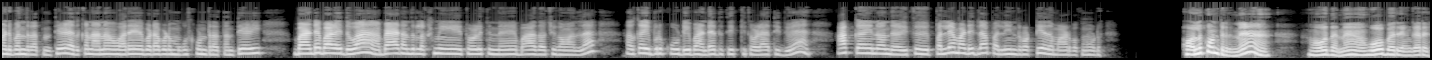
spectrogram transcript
ಮಾಡಿ ಬಂದ್ರತ್ತಂತೇಳಿ ಅದಕ್ಕೆ ನಾನು ಹೊರೆ ಬಡ ಬಡ ಮುಗಿಸ್ಕೊಂಡ್ರತ್ತಂತೇಳಿ ಬಾಂಡೆ ಬಾಳೆ ಇದ್ವ. ಬ್ಯಾಡ ಅಂದ್ರೆ ಲಕ್ಷ್ಮಿ ತೊಳಿತೀನಿ ಭಾಳ ದಚಿಗವಲ್ಲ ಅದಕ್ಕೆ ಇಬ್ರು ಕೂಡಿ ಬಾಂಡೆ ತಿಕ್ಕಿ ತೊಳ್ಯಾತಿದ್ವಿ. ಅಕ್ಕ ಇನ್ನೊಂದು ಇದು ಪಲ್ಯ ಮಾಡಿದ್ಲ, ಪಲ್ಯನ ರೊಟ್ಟಿ ಅದ ಮಾಡ್ಬೇಕು ನೋಡು. ಹೊಲಕೊಂಡ್ರಿನ ಹೌದನ? ಹೋ ಬರ್ರಿ ಹಂಗಾರೆ.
